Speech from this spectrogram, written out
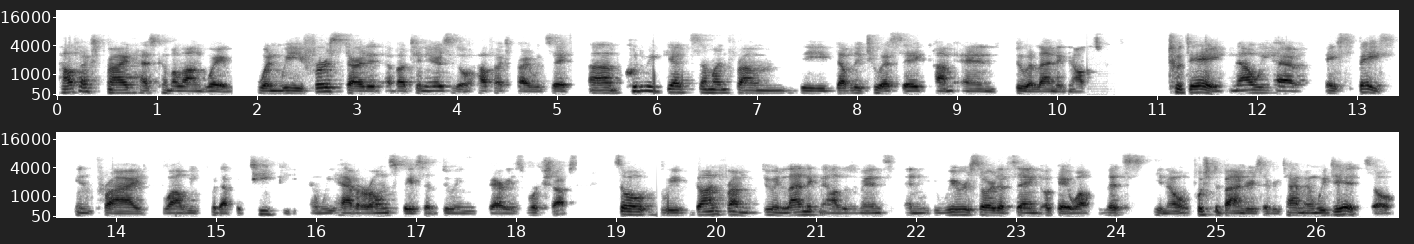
Halifax Pride has come a long way. When we first started about 10 years ago, Halifax Pride would say, um, could we get someone from the W2SA come and do a land acknowledgement? Today, now we have a space in Pride while we put up a teepee and we have our own space of doing various workshops. So we've gone from doing land acknowledgements and we were sort of saying, okay, well, let's, you know, push the boundaries every time. And we did. So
